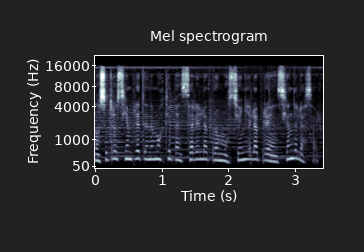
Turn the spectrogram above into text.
Nosotros siempre tenemos que pensar en la promoción y en la prevención de la salud.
